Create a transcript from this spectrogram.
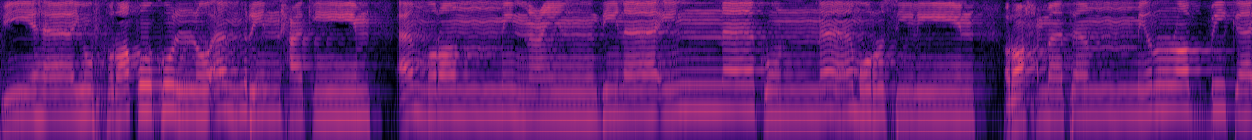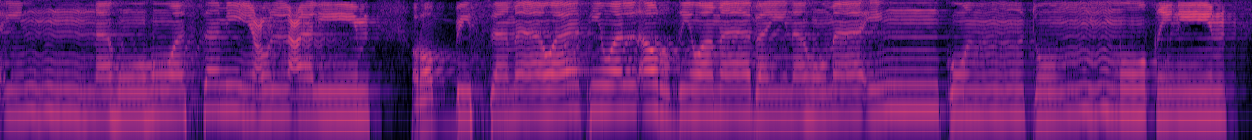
فيها يفرق كل أمر حكيم. أمرا من عندنا إنا كنا مرسلين. رحمة من ربك إنه هو السميع العليم. رب السماوات والأرض وما بينهما إن كنتم موقنين.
